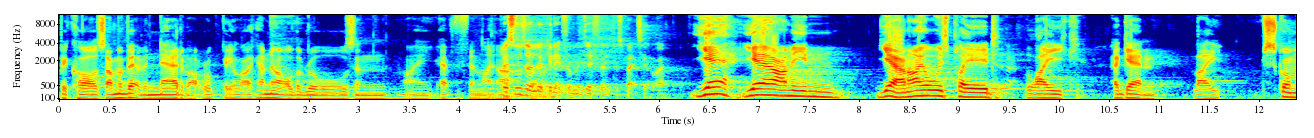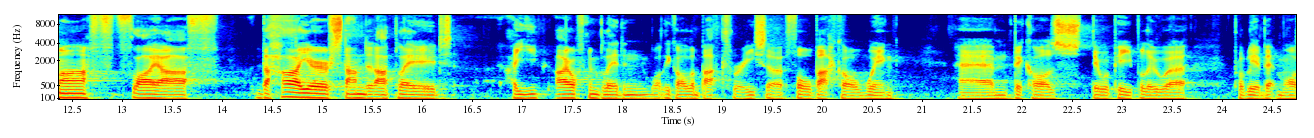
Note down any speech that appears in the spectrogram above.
because I'm a bit of a nerd about rugby, like I know all the rules and like everything like that. But it's also looking at it from a different perspective, right? Yeah, yeah. I mean, yeah, and I always played like again, like scrum half, fly half. The higher standard I played, I I often played in what they call the back three, so full back or wing, um, because there were people who were probably a bit more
